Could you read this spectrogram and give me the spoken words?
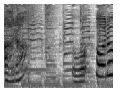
あら？あら？あら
